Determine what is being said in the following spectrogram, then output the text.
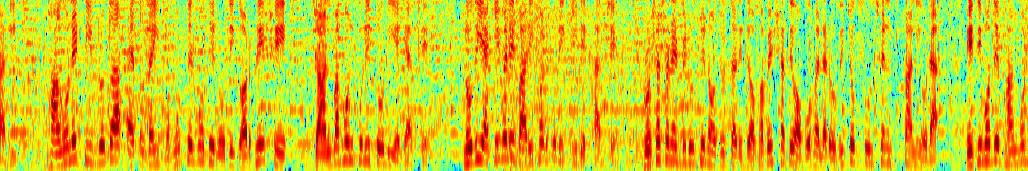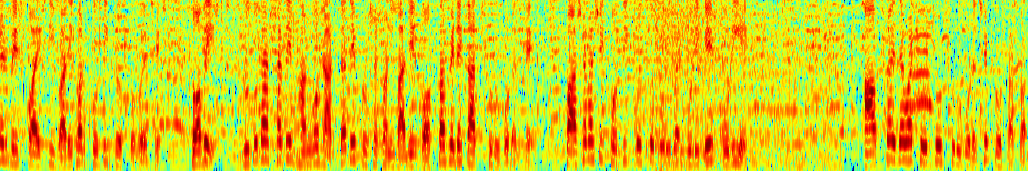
গাড়ি। ভাঙনের তীব্রতা এতটাই মুহূর্তের মধ্যে নদী গর্ভে সে যানবাহনগুলি তলিয়ে গেছে। নদী একেবারে বাড়িঘরগুলি কিনে খাচ্ছে প্রশাসনের বিরুদ্ধে নজরদারির অভাবের সাথে অবহেলার অভিযোগ তুলছেন স্থানীয়রা। ইতিমধ্যে ভাঙ্গনের বেশ কয়েকটি বাড়িঘর ক্ষতিগ্রস্ত হয়েছে। তবে দ্রুততার সাথে ভাঙ্গন আটকাতে প্রশাসন বালির বস্তা ফেলে কাজ শুরু করেছে। পাশাপাশি ক্ষতিগ্রস্ত পরিবারগুলিকে সরিয়ে আশ্রয় দেওয়ার তোড়জোড় শুরু করেছে প্রশাসন।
